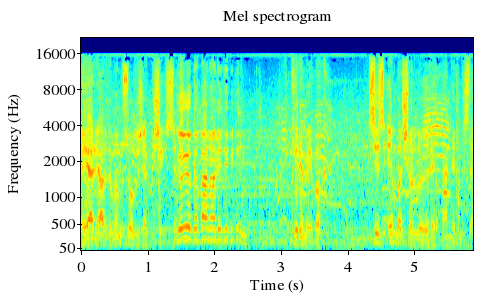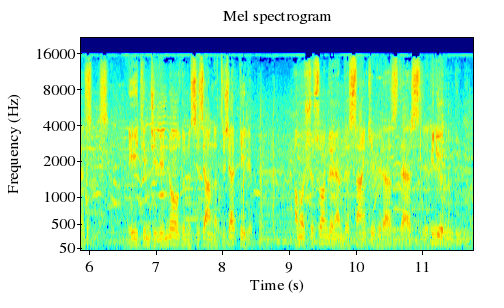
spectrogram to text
Eğer yardımımız olacak bir şeyse... Yo yo be ben halledebilirim. Kerim Bey bakın. Siz en başarılı öğretmenlerimizdensiniz. Eğitimciliğin ne olduğunu size anlatacak değilim. Ama şu son dönemde sanki biraz dersleri... Biliyorum müdür bey.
